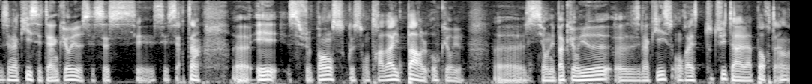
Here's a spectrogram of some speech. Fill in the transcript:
Zenaki, c'était un curieux, c'est certain. Euh, et je pense que son travail parle aux curieux. Euh, si on n'est pas curieux, Zenakis, on reste tout de suite à la porte. Hein.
